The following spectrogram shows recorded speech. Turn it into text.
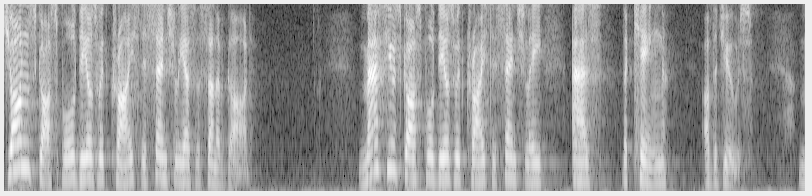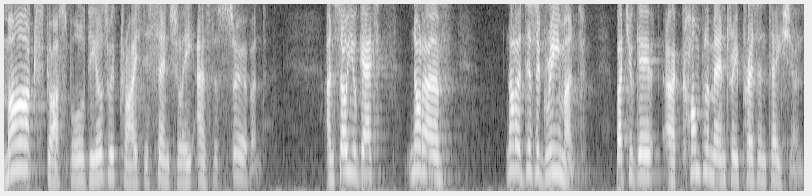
John's Gospel deals with Christ essentially as the Son of God. Matthew's Gospel deals with Christ essentially as the King of the Jews. Mark's Gospel deals with Christ essentially as the servant. And so you get not a not a disagreement, but you get a complementary presentation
